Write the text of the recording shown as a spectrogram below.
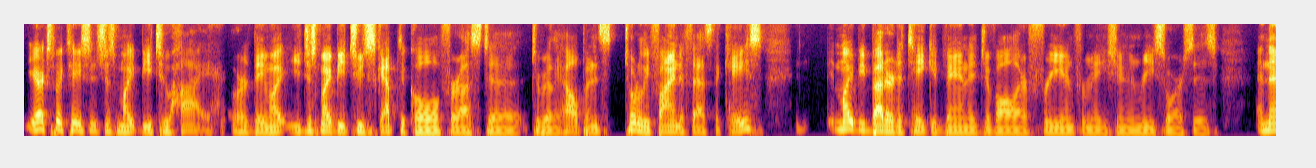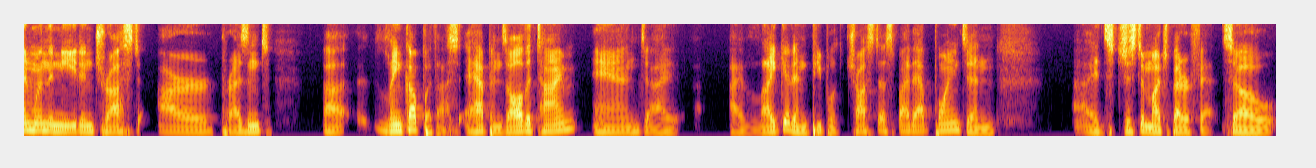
your expectations just might be too high or they might you just might be too skeptical for us to to really help and it's totally fine if that's the case it might be better to take advantage of all our free information and resources. And then when the need and trust are present, uh, link up with us. It happens all the time. And I, I like it and people trust us by that point and uh, it's just a much better fit. So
